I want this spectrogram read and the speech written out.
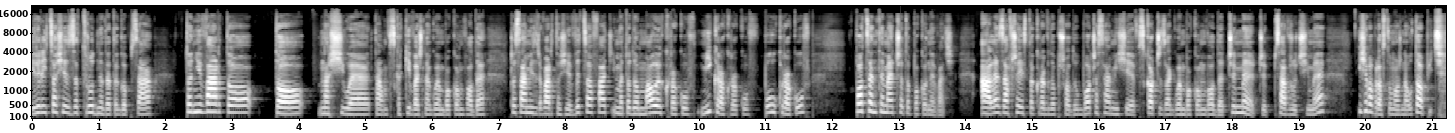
jeżeli coś jest za trudne dla tego psa, to nie warto to na siłę tam wskakiwać na głęboką wodę. Czasami warto się wycofać i metodą małych kroków, mikrokroków, półkroków po centymetrze to pokonywać. Ale zawsze jest to krok do przodu, bo czasami się wskoczy za głęboką wodę, czy my, czy psa wrzucimy i się po prostu można utopić.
